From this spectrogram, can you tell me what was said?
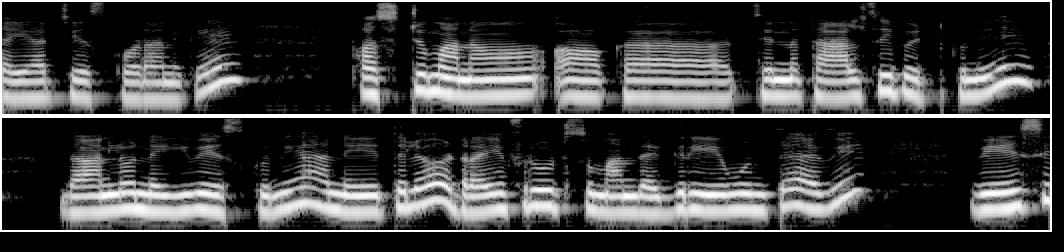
తయారు చేసుకోవడానికి ఫస్ట్ మనం ఒక చిన్న తాల్సీ పెట్టుకుని దానిలో నెయ్యి వేసుకుని ఆ నేతిలో డ్రై ఫ్రూట్స్ మన దగ్గర ఏముంటే అవి వేసి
